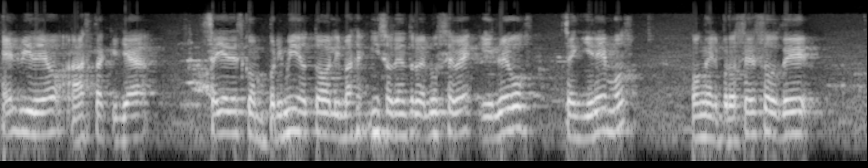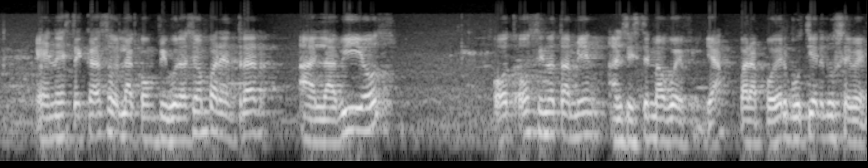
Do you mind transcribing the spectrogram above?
el video hasta que ya se haya descomprimido toda la imagen ISO dentro del USB y luego seguiremos con el proceso de, en este caso, la configuración para entrar a la BIOS o, o si no también al sistema web, ¿ya? Para poder bootear el USB.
